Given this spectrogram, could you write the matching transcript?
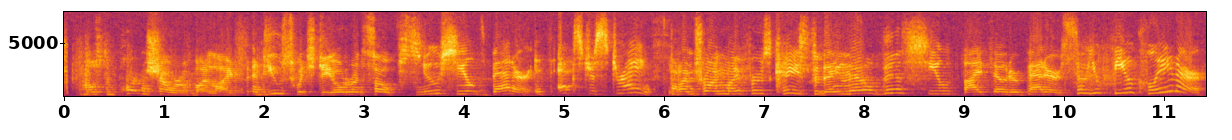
Kate! Most important shower of my life, and you switch deodorant soaps. New Shield's better. It's extra strength. But I'm trying my first case today. Now this. Shield fights odor better, so you feel cleaner.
